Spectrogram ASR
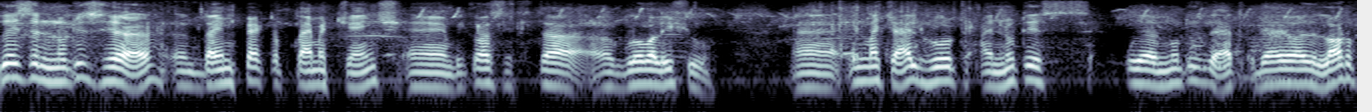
guys notice here uh, the impact of climate change uh, because it's the uh, global issue. Uh, in my childhood, I noticed we have noticed that there was a lot of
